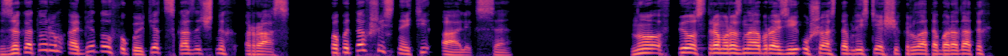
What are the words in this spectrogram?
за которым обедал факультет сказочных рас, попытавшись найти Алекса. Но в пестром разнообразии ушасто-блестящих крылато-бородатых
